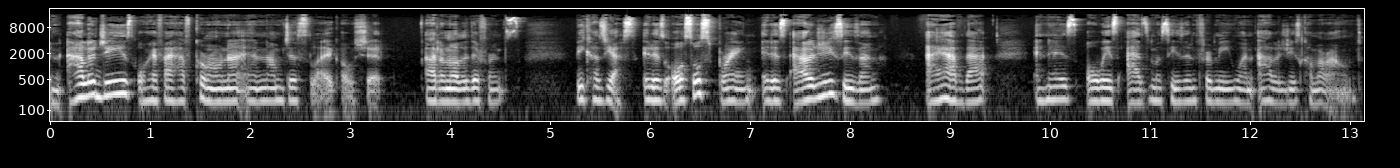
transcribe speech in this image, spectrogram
and allergies or if I have Corona and I'm just like, oh shit, I don't know the difference. Because yes, it is also spring, it is allergy season. I have that and it's always asthma season for me when allergies come around.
